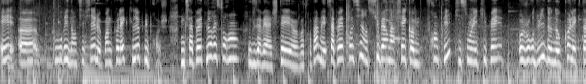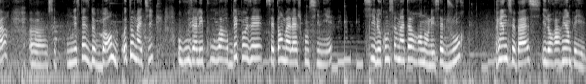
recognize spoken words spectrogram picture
et pour identifier le point de collecte le plus proche. Donc ça peut être le restaurant où vous avez acheté votre repas, mais ça peut être aussi un supermarché comme Franprix qui sont équipés aujourd'hui de nos collecteurs. Euh, c'est une espèce de borne automatique où vous allez pouvoir déposer cet emballage consigné. Si le consommateur rentre dans les 7 jours, rien ne se passe, il n'aura rien payé.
